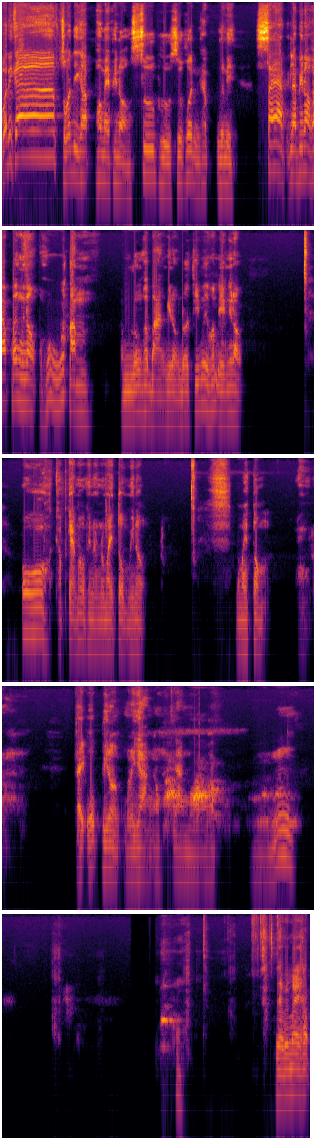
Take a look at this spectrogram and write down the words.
วัสดีครับ สวัสดีครับพ่อแม่พี่น้องสู้ผู้สู้คนครับมื้อนี้แซ่บอีกแล้วพี่น้องครับเบิ้งพี่น้องโอ้โหตำตำลงพระบางพี่น้องโดยฝีมือผมเองพี่น้องโอ้กับแกมพ่อพี่น้องน่อไม้ต้มพี่น้องน่อไม้ต้มไก่อบพี่น้องบริย่างเอาย่างหมอครับแล้วไปไหมครับ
